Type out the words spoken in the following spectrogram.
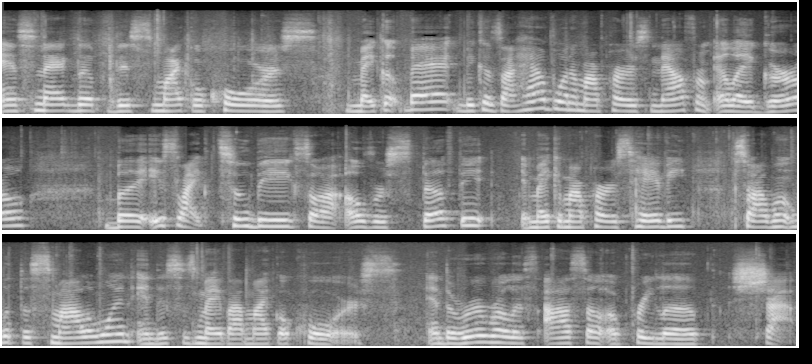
and snagged up this Michael Kors makeup bag because I have one in my purse now from LA Girl but it's like too big so I overstuff it and making my purse heavy so I went with the smaller one and this is made by Michael Kors and the Real Real is also a pre-loved shop.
